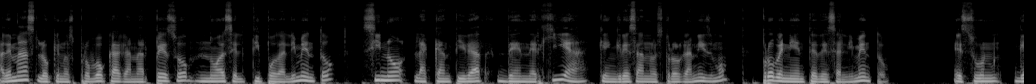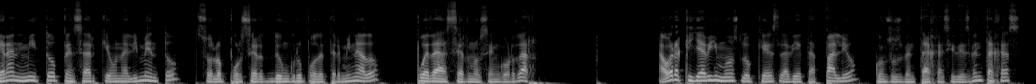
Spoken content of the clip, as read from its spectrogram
Además, lo que nos provoca ganar peso no es el tipo de alimento, sino la cantidad de energía que ingresa a nuestro organismo proveniente de ese alimento. Es un gran mito pensar que un alimento, solo por ser de un grupo determinado, pueda hacernos engordar. Ahora que ya vimos lo que es la dieta paleo, con sus ventajas y desventajas,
